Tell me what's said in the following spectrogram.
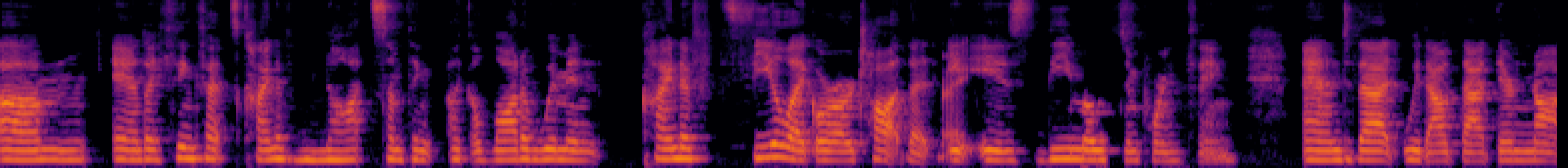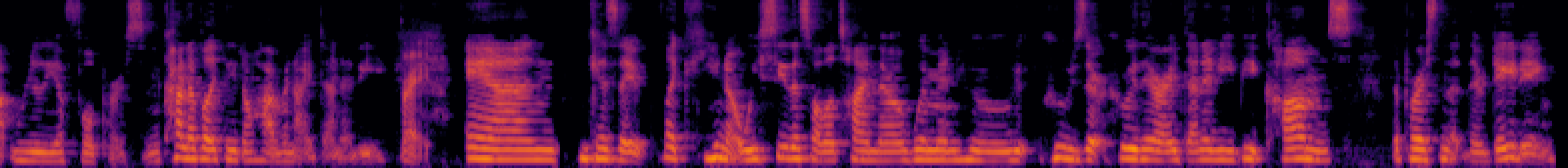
Um, and I think that's kind of not something like a lot of women kind of feel like or are taught that right. it is the most important thing and that without that they're not really a full person kind of like they don't have an identity. Right. And because they like you know we see this all the time there are women who who's their who their identity becomes the person that they're dating.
